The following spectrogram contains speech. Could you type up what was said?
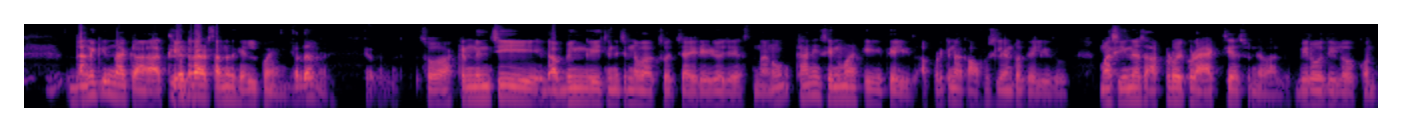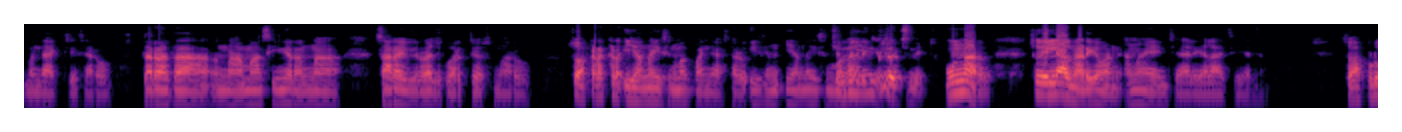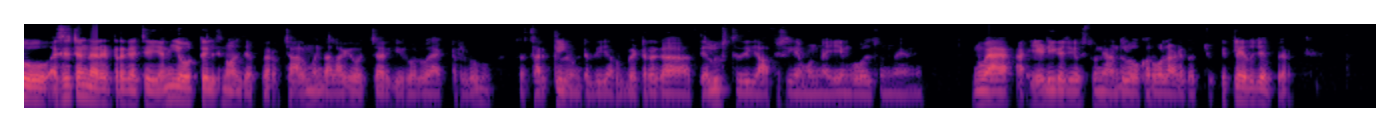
దానికి నాకు థియేటర్ ఆర్ట్స్ అనేది హెల్ప్ అయింది. కదా మరి కదా మరి. సో అక్కడి నుంచి డబ్బింగ్ చిన్న చిన్న వర్క్స్ వచ్చాయి రేడియో చేస్తున్నాను. కానీ సినిమాకి తెలియదు అప్పటికి నాకు ఆఫీస్లో ఏంటో తెలియదు మా సీనియర్స్ అక్కడో ఇక్కడ యాక్ట్ చేస్తుండేవాళ్ళు. విరోధిలో కొంతమంది యాక్ట్ చేశారు. తర్వాత నా మా సీనియర్ అన్న సారాయి వీర్రాజుకు వర్క్ చేస్తున్నారు. సో అక్కడక్కడ ఈ అన్న ఈ సినిమాకి పనిచేస్తాడు ఈ సిన్- ఈ అన్న ఈ చిన్న సినిమా లింకులు వచ్చినాయి. ఉన్నారు. సో వెళ్ళి వాళ్ళని అడిగేవాడిని అన్న ఏం చేయాలి? ఎలా చేయాలి? అని. సో అప్పుడు అసిస్టెంట్ డైరెక్టర్గా చేయని ఎవరు తెలిసిన వాళ్ళు చెప్పారు. చాలా మంది అలాగే వచ్చారు హీరోలు యాక్టర్లు. సర్కిల్ ఉంటుంది అప్పుడు బెటర్గా తెలుస్తుంది ఆఫీసులు ఏమున్నాయి ఏం రోల్స్ ఉన్నాయని. నువ్వు ఏడీగా చేస్తూనే అందులో ఒక రోల్ అడగచ్చు. ఇట్లా ఏదో చెప్పారు.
